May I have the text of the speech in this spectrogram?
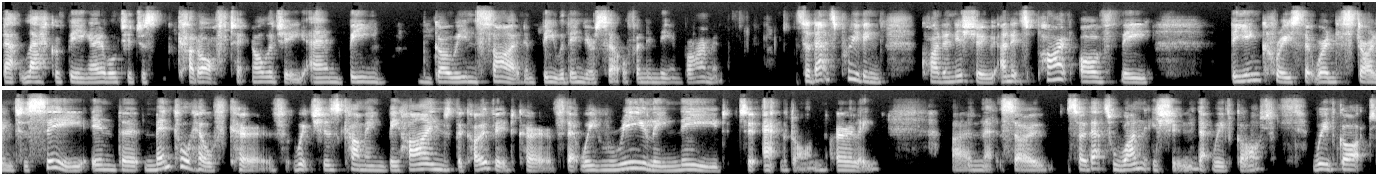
that lack of being able to just cut off technology and be go inside and be within yourself and in the environment. So that's proving quite an issue, and it's part of the the increase that we're starting to see in the mental health curve, which is coming behind the COVID curve, that we really need to act on early. Um, so, so that's one issue that we've got. We've got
